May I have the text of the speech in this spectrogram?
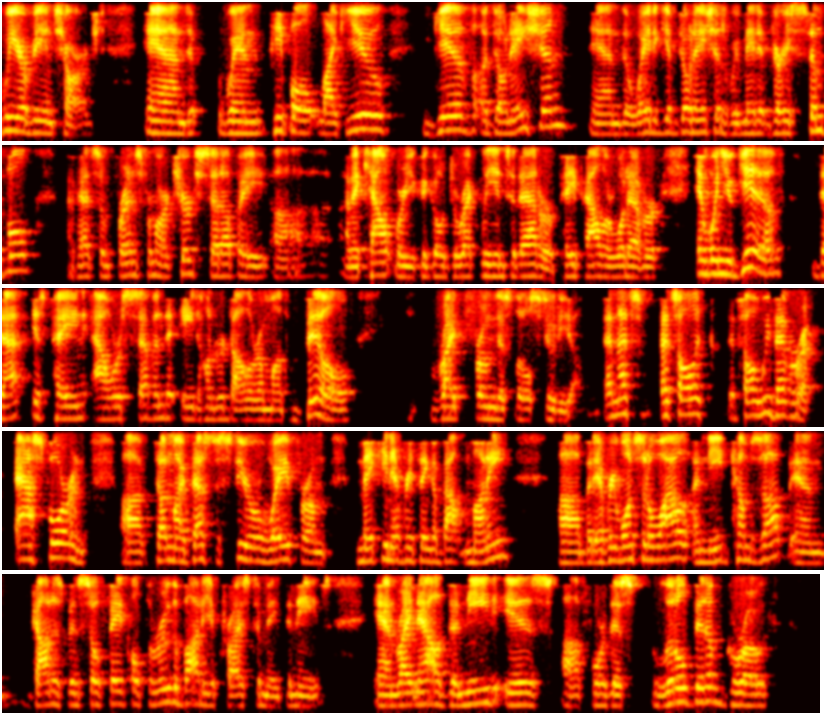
we are being charged. And when people like you give a donation, and the way to give donations, we made it very simple. I've had some friends from our church set up a uh, an account where you could go directly into that or PayPal or whatever. And when you give, that is paying our seven to eight hundred dollar a month bill right from this little studio. And that's that's all it, that's all we've ever asked for, and uh, done my best to steer away from making everything about money. Uh, but every once in a while, a need comes up, and God has been so faithful through the body of Christ to meet the needs. And right now, the need is uh, for this little bit of growth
